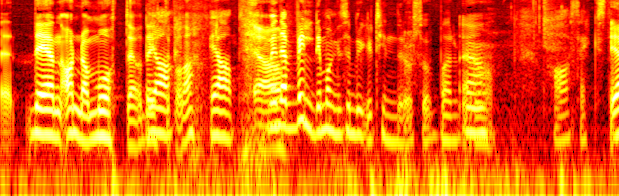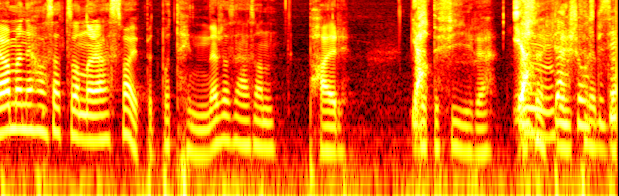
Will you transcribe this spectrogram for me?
eh, Det er en annen måte å date Ja. på, da. Ja. ja. Men det er veldig mange som bruker Tinder også, bare for Ja. å ha sex. da. ja, men jeg har sett sånn når jeg har sveipet på Tinder, så ser jeg sånn par. 34. Ja, søker det er så spesielt.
